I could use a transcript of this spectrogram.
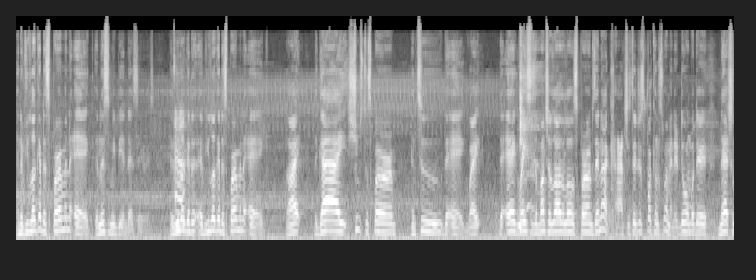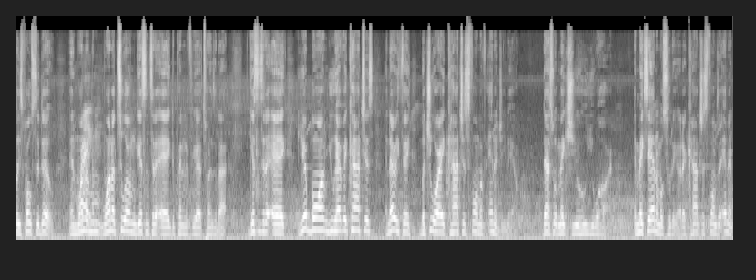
And if you look at the sperm and the egg, and this is me being that serious. If you Uh-huh. look at the, if you look at the sperm and the egg, all right, the guy shoots the sperm into the egg, right? The egg races a bunch of other little sperms. They're not conscious. They're just fucking swimming. They're doing what they're naturally supposed to do. And one of them, one or two of them, gets into the egg, depending if you have twins or not. Gets into the egg. You're born. You have a conscious and everything, but you are a conscious form of energy now. That's what makes you who you are. It makes animals who they are. They're conscious forms of ener-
